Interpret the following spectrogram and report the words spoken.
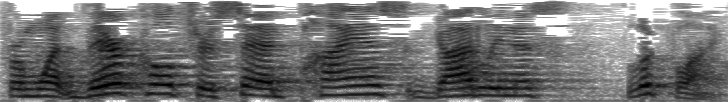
from what their culture said pious godliness looked like.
